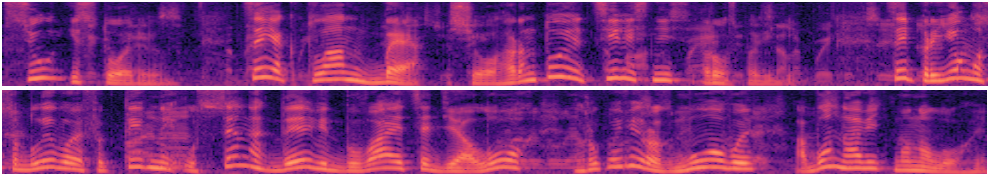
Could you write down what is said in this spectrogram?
всю історію. Це як план Б, що гарантує цілісність розповіді. Цей прийом особливо ефективний у сценах, де відбувається діалог, групові розмови або навіть монологи.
